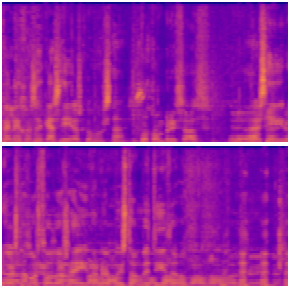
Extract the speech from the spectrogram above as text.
Feliz José Castillos, ¿cómo estás? Pues con prisas. ¿eh? Ah, sí, no, estamos todos ahí con el pistón metido. Vamos, vamos, vamos. Eh,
